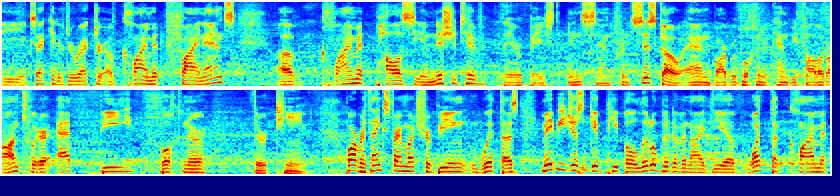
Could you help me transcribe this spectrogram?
the Executive Director of Climate Finance of Climate Policy Initiative. They are based in San Francisco. And Barbara Buchner can be followed on Twitter at bbuchner 13. Barbara, thanks very much for being with us. Maybe just give people a little bit of an idea of what the Climate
